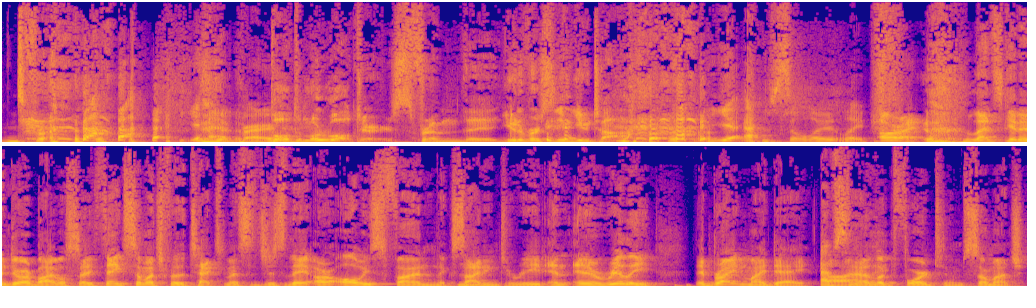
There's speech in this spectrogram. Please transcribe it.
Yeah, bro. Baltimore Walters from the University of Utah. yeah, absolutely. All right, let's get into our Bible study. Thanks so much for the text messages. They are always fun and exciting to read, and, and it really they brighten my day. Uh, and I look forward to them so much.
